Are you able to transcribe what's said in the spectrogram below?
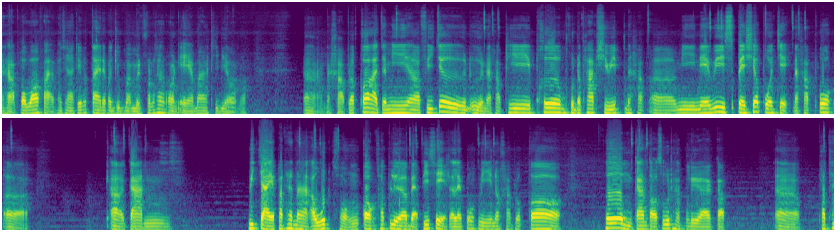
นะฮะเพราะว่าฝ่ายประชาธิปไตยในปัจจุบันมันค่อนข้างอ่อนแอมากทีเดียวเนาะอ่านะครับแล้วก็อาจจะมีฟีเจอร์อื่นๆนะครับที่เพิ่มคุณภาพชีวิตนะครับเอ่อมี Navy Special Project นะครับพวกเอ่อการวิจัยพัฒนาอาวุธของกองทัพเรือแบบพิเศษอะไรพวกนี้นะครับ แล้วก็ เพิ่มการต่อสู้ทางเรือกับอ่าพัฒ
